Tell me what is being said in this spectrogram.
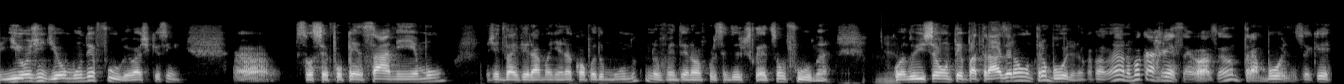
E hoje em dia o mundo é full. Eu acho que assim, uh, se você for pensar mesmo, a gente vai ver amanhã na Copa do Mundo, 99% das bicicletas são full, né? É. Quando isso há um tempo atrás era um trambolho, né? Falava, ah, não vou carregar esse negócio, é um trambolho, não sei o quê.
